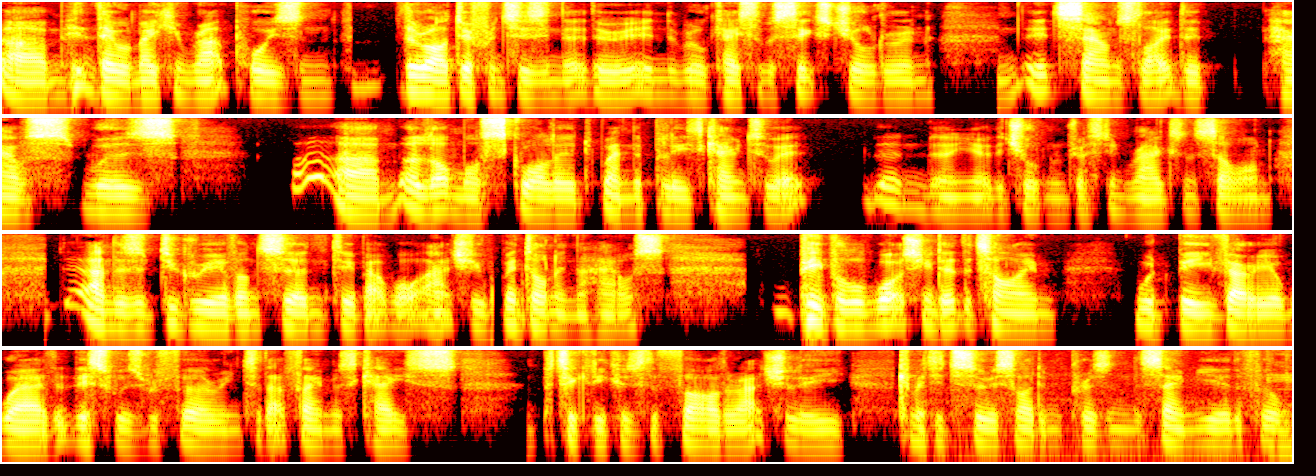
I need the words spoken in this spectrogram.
Um, they were making rat poison. There are differences in the, in the real case. There were six children. It sounds like the house was um, a lot more squalid when the police came to it. And, you know, the children dressed in rags and so on. And there's a degree of uncertainty about what actually went on in the house. People watching it at the time would be very aware that this was referring to that famous case, particularly because the father actually committed suicide in prison the same year the film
